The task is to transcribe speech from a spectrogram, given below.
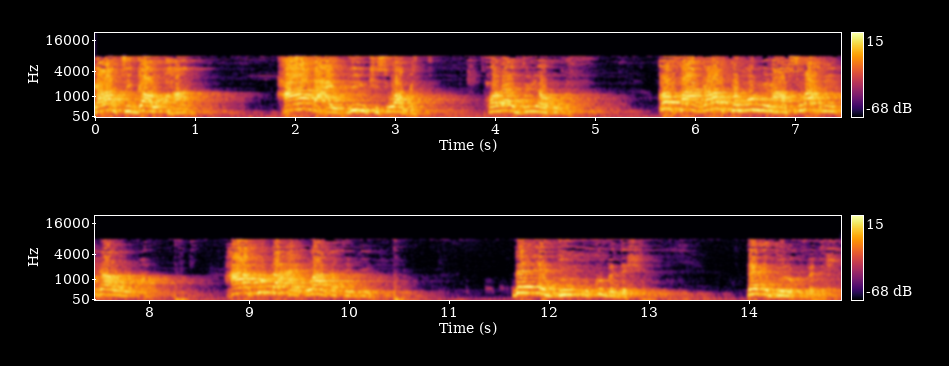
galabtii gaalu ahaan xaa dhacay diinkiisi waa garta xooga adduunyaha ku garta qofaa galabta muumin ahaa subaxdii gaalu noqon. Xaa ku dhacay waa gartay diinki dan adduun uu ku bedeshay. Dan adduun uu ku bedeshay.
